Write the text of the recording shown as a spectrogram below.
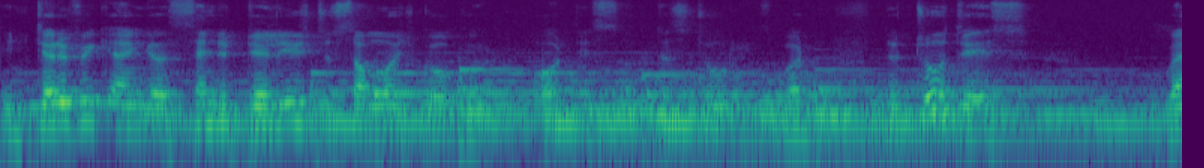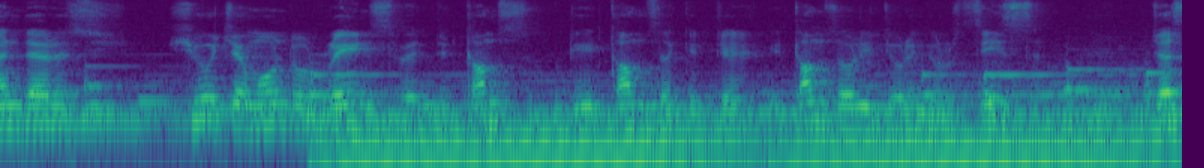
in terrific anger, sent a deluge to submerge Gokul, all this, the stories. But the truth is, when there is huge amount of rains, when it comes, it comes like it, it comes only during the season. Just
